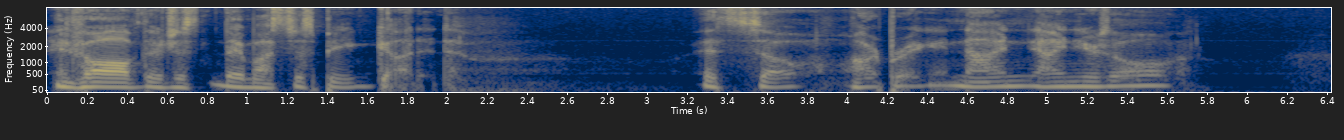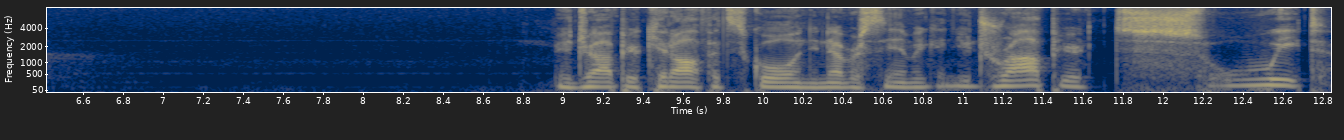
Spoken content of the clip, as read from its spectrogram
involved. They're just. They must just be gutted. It's so heartbreaking. Nine nine years old. You drop your kid off at school and you never see him again. You drop your sweet,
